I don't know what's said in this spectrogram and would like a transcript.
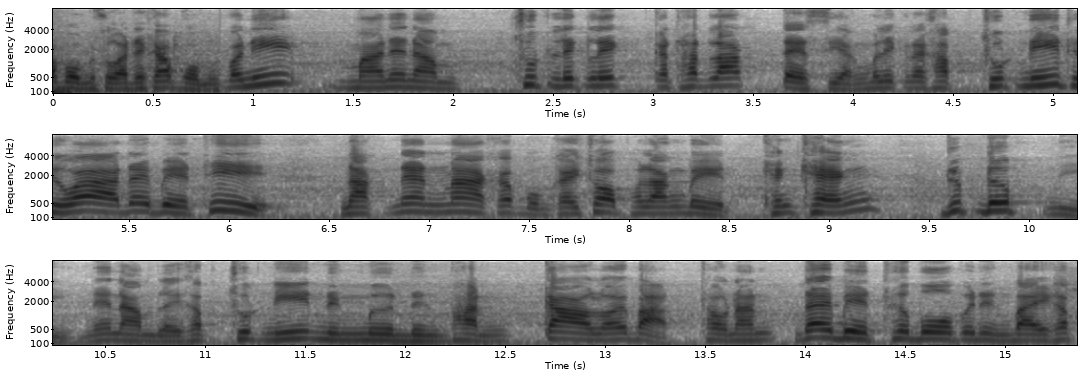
ครับผมสวัสดีครับผม วันนี้มาแนะนำชุดเล็ก ๆ กระทัดรัดแต่เสียงไม่เล็กนะครับ ชุดนี้ถือว่าได้เบสที่หนักแน่นมากครับผมใครชอบพลังเบสแข็งๆดึบๆนี่แนะนำเลยครับ ชุดนี้ 11,900 บาท เท่านั้นได้เบสเทอร์โบไปหนึ่งใบครับ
